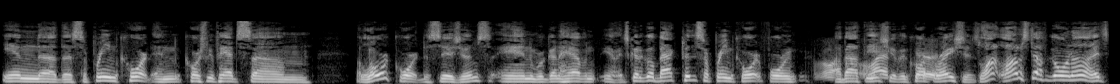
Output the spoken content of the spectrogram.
in uh, the Supreme Court, and of course we've had some lower court decisions, and we're going to have, you know, it's going to go back to the Supreme Court for about the issue of incorporations. A lot, lot of stuff going on. It's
